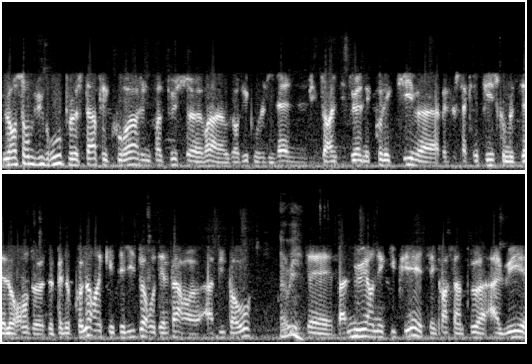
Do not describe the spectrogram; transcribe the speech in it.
l'ensemble du groupe, le staff, les coureurs. Une fois de plus, euh, voilà, aujourd'hui, comme je le disais, une victoire individuelle mais collective euh, avec le sacrifice, comme le disait Laurent, de, de Ben O'Connor, hein, qui était leader au départ euh, à Bilbao. Ah oui. Il bah, en équipier et c'est grâce un peu à, à lui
